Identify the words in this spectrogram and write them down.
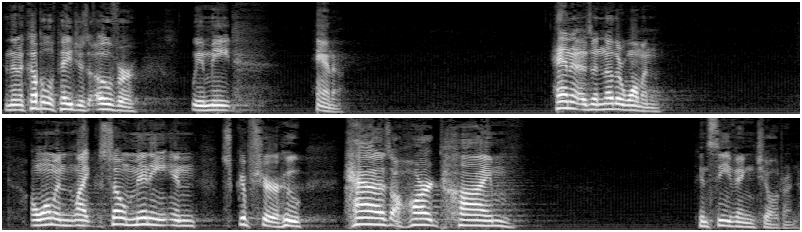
And then a couple of pages over, we meet Hannah. Hannah is another woman. A woman like so many in Scripture who has a hard time conceiving children.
